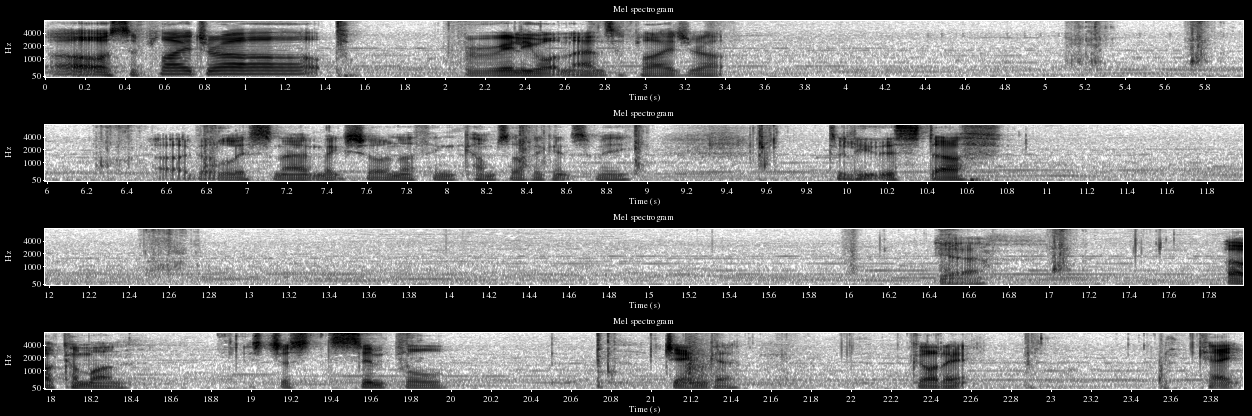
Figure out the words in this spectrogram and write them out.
Oh, supply drop! I really want that supply drop. I've got to listen out, make sure nothing comes up against me. Delete this stuff. Oh, come on. It's just simple Jenga. Got it. Okay.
